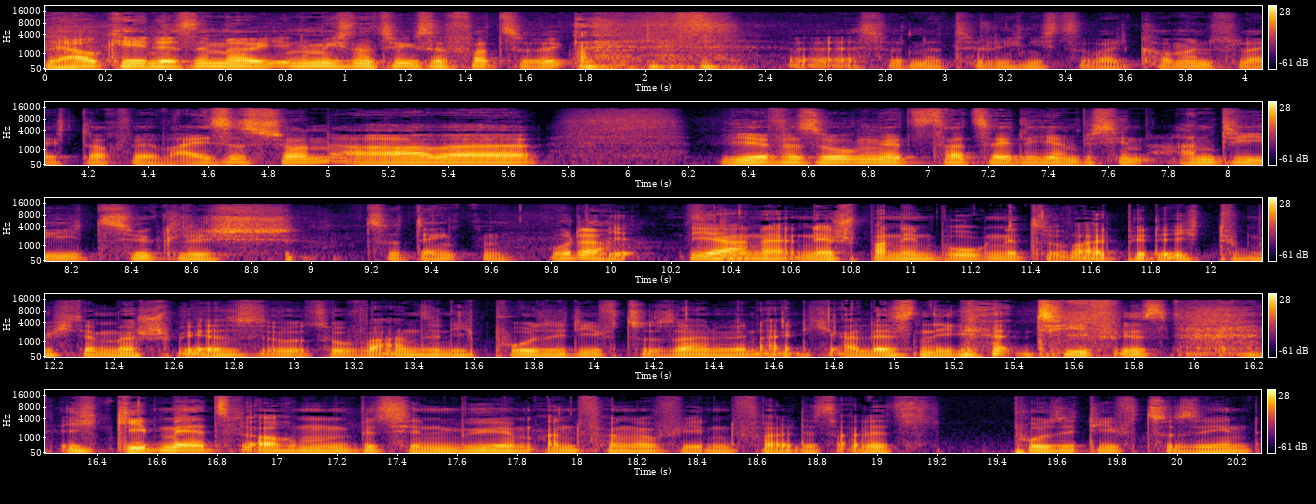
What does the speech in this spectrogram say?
ja, okay, das nehme ich, nehme ich natürlich sofort zurück. es wird natürlich nicht so weit kommen, vielleicht doch, wer weiß es schon, aber wir versuchen jetzt tatsächlich ein bisschen antizyklisch zu denken, oder? Ja, ja ne, ne, spann den Bogen nicht so weit, bitte. Ich tue mich da immer schwer, so, so wahnsinnig positiv zu sein, wenn eigentlich alles negativ ist. Ich gebe mir jetzt auch ein bisschen Mühe am Anfang auf jeden Fall, das alles positiv zu sehen,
